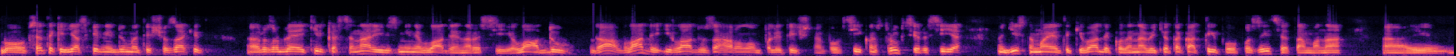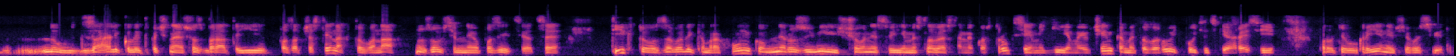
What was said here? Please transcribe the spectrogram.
Бо все-таки я схильний думати, що Захід розробляє кілька сценаріїв зміни влади на Росії. Ладу, да, влади і ладу загалом політично. Бо в цій конструкції Росія ну, дійсно має такі вади, коли навіть отака типу опозиція, там вона. е, Ну, взагалі, коли ти починаєш розбирати її по запчастинах, то вона ну зовсім не опозиція. Це ті, хто за великим рахунком не розуміють, що вони своїми словесними конструкціями, діями і вчинками толерують путінські агресії проти України і всього світу.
